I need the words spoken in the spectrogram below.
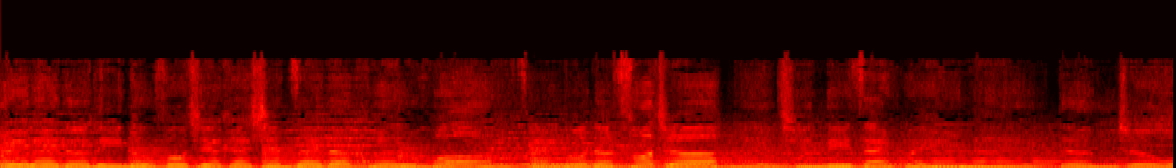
未来的你能否解开现在的困惑？再多的挫折，请你在未来等着我。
